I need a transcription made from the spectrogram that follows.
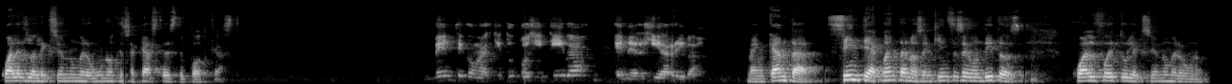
¿Cuál es la lección número uno que sacaste de este podcast? Mente con actitud positiva, energía arriba. Me encanta. Cintia, cuéntanos en 15 segunditos, ¿cuál fue tu lección número uno?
